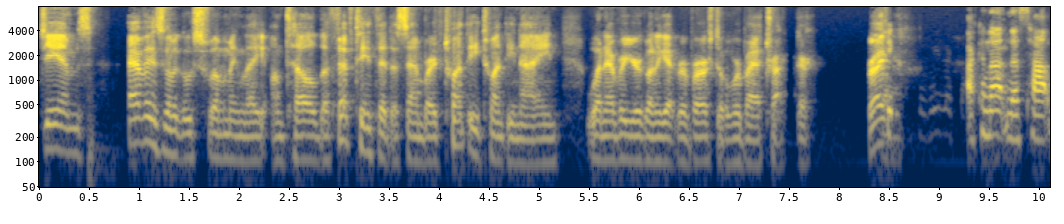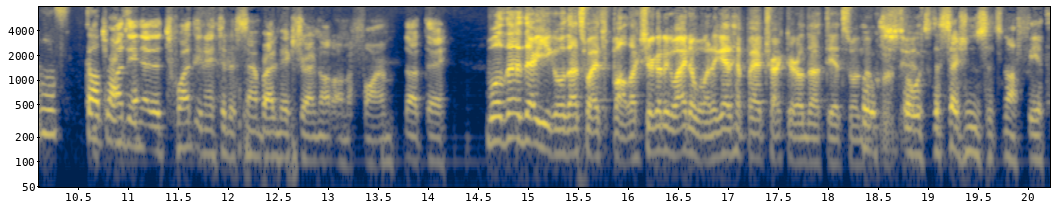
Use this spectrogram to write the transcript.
James, everything's going to go swimmingly until the fifteenth of December, twenty twenty nine, whenever you're going to get reversed over by a tractor, right? Back in that and this happens. God bless 20, you. the 29th of December, I'd make sure I'm not on a farm that day. Well, there, there you go. That's why it's bollocks. You're going to go. I don't want to get hit by a tractor on that date, so I'm So, not going it's, to. so it's decisions, it's not fate.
